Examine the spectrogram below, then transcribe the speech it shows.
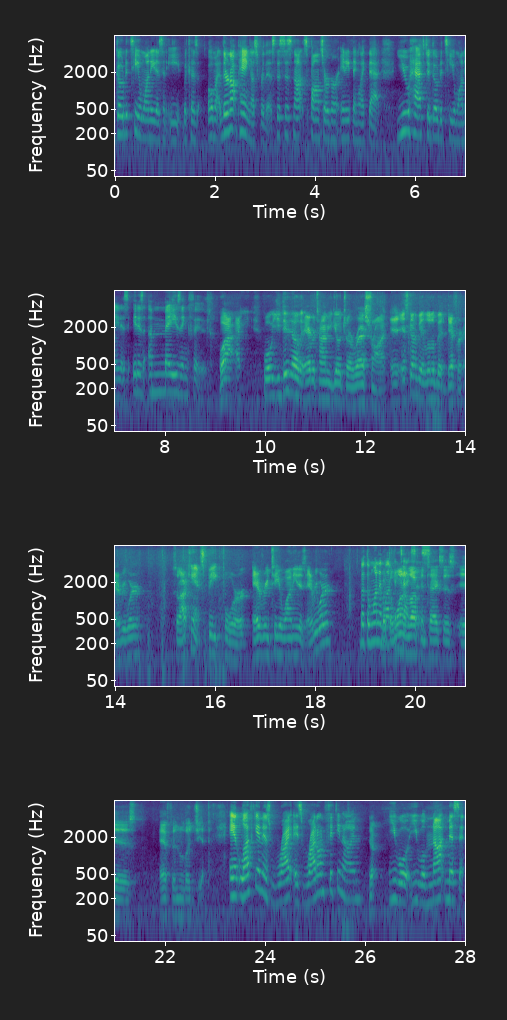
go to Tia Juanita's and eat because oh my, they're not paying us for this. This is not sponsored or anything like that. You have to go to Tia Juanita's. It is amazing food. Well, I, well, you do know that every time you go to a restaurant, it's going to be a little bit different everywhere. So I can't speak for every Tia Juanita's everywhere, But the one in but Lufkin, the one Texas. in Lufkin, Texas, is effing legit. And Lufkin is right is right on 59. Yep. You will you will not miss it.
